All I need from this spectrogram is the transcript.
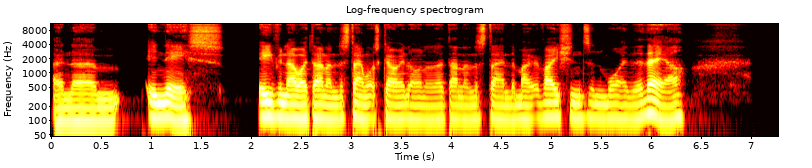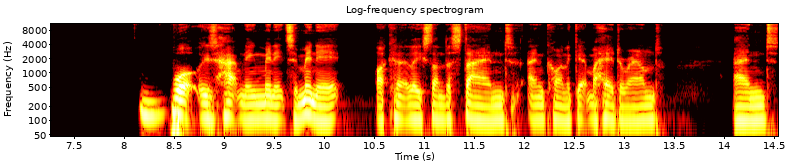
And um, in this, even though I don't understand what's going on and I don't understand the motivations and why they're there, what is happening minute to minute, I can at least understand and kind of get my head around, and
